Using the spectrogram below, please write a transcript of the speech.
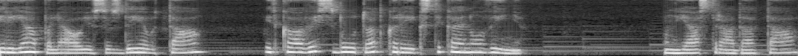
Ir jāpaļaujas uz Dievu tā, it kā viss būtu atkarīgs tikai no Viņa, un jāstrādā tā,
